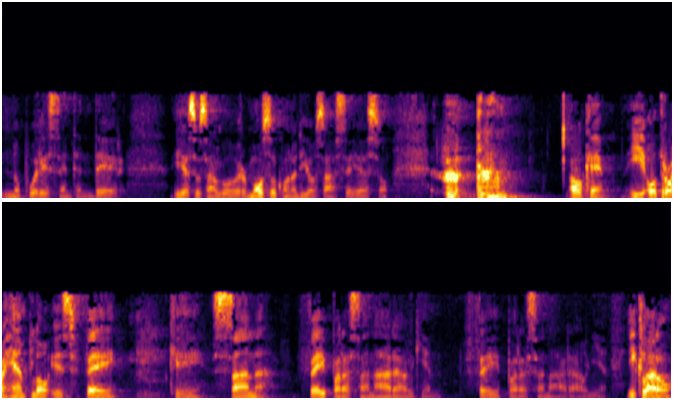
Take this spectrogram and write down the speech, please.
no puedes entender. Y eso es algo hermoso cuando Dios hace eso. ok, y otro ejemplo es fe que sana, fe para sanar a alguien fe para sanar a alguien. Y claro,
